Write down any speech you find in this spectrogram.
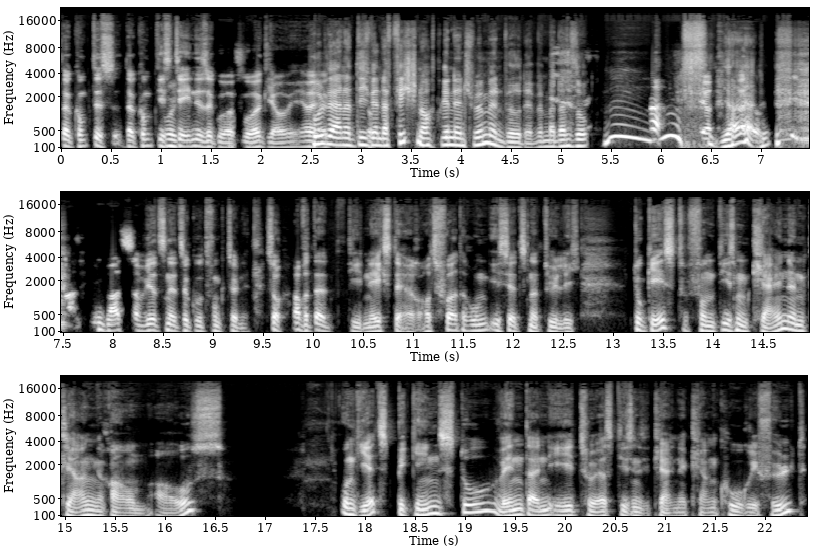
Da kommt das, da kommt die Szene cool. sogar vor, glaube ich. Ja, cool wäre natürlich, wenn der Fisch noch drinnen schwimmen würde, wenn man dann so, ja, ja. Also, im Wasser wird's nicht so gut funktionieren. So, aber da, die nächste Herausforderung ist jetzt natürlich, natürlich, du gehst von diesem kleinen Klangraum aus und jetzt beginnst du, wenn dein E zuerst diese kleine Klangkugel füllt,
